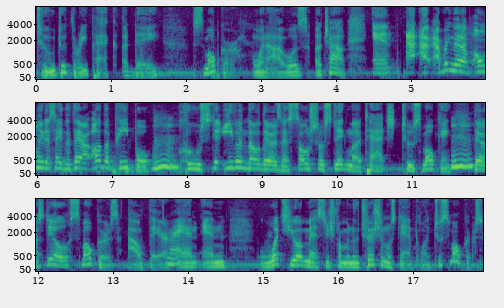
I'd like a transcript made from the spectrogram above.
two to three pack a day smoker when I was a child. And I, I bring that up only to say that there are other people mm. who still, even though there is a social stigma attached to smoking, mm-hmm. there are still smokers out there. Right. And and what's your message from a nutritional standpoint to smokers?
